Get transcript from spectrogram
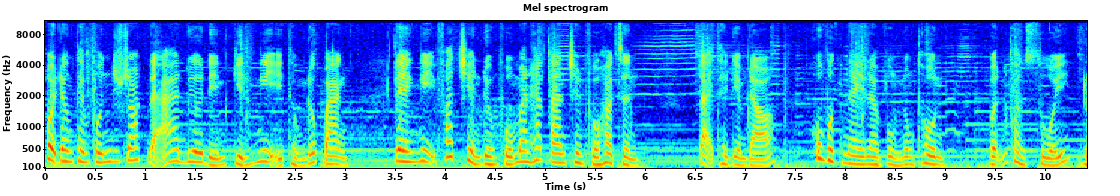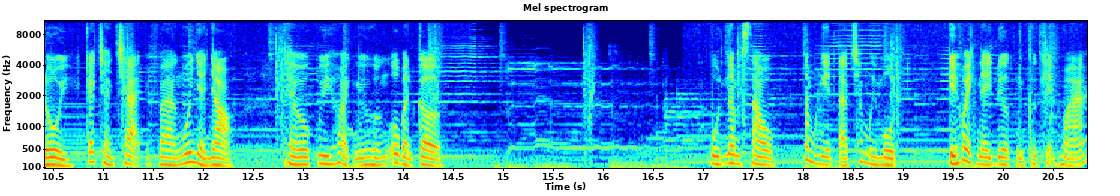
Hội đồng thành phố New York đã đưa đến kiến nghị thống đốc bang đề nghị phát triển đường phố Manhattan trên phố Hudson. Tại thời điểm đó, khu vực này là vùng nông thôn, vẫn còn suối, đồi, các trang trại và ngôi nhà nhỏ, theo quy hoạch hướng ô bàn cờ 4 năm sau, năm 1811, kế hoạch này được thực hiện hóa.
